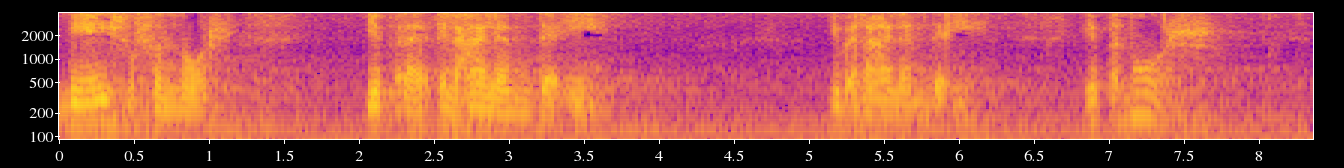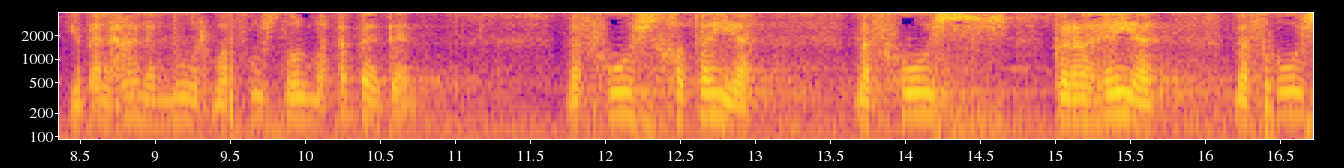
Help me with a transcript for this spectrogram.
بيعيشوا في النور يبقى العالم ده إيه يبقى العالم ده إيه يبقى نور. يبقى العالم نور ما فيهوش ظلمة ابدا. ما فيهوش خطية. ما فيهوش كراهية. ما فيهوش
